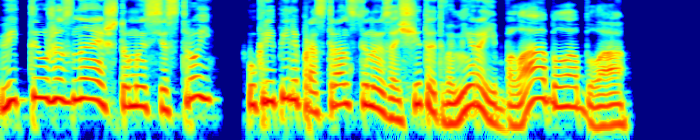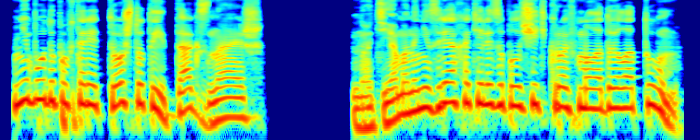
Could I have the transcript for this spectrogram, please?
«Ведь ты уже знаешь, что мы с сестрой укрепили пространственную защиту этого мира и бла-бла-бла. Не буду повторять то, что ты и так знаешь. Но демоны не зря хотели заполучить кровь молодой Латум,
